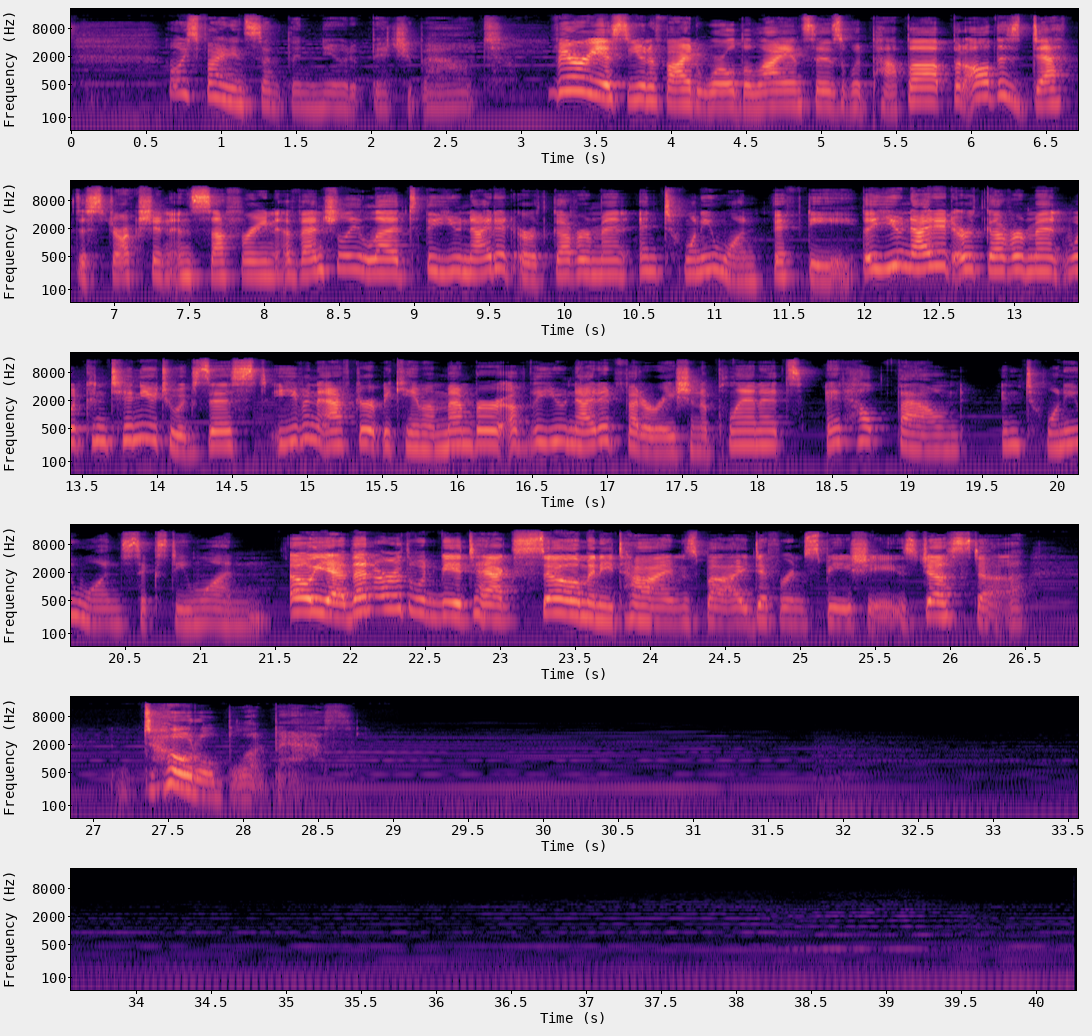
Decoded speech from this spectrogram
always finding something new to bitch about. Various unified world alliances would pop up, but all this death, destruction, and suffering eventually led to the United Earth Government in 2150. The United Earth Government would continue to exist even after it became a member of the United Federation of Planets it helped found in 2161. Oh yeah, then Earth would be attacked so many times by different species. Just a total bloodbath.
